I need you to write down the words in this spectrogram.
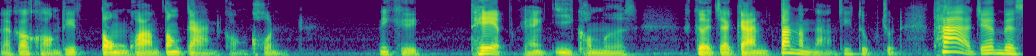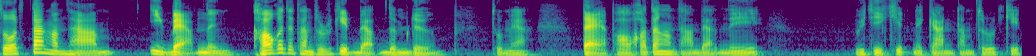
แล้วก็ของที่ตรงความต้องการของคน นี่คือ เทพแห่ง e-commerce เกิดจากการตั้งคำถามที่ถูกจุด ถ้าเจฟเบโซสตั้งคำถามอีกแบบหนึ่ง เขาก็จะทำธุรกิจแบบเดิมๆ ถูกไหมฮะแต่พอเขาตั้งคำถามแบบนี้ วิธีคิดในการทำธุรกิจ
